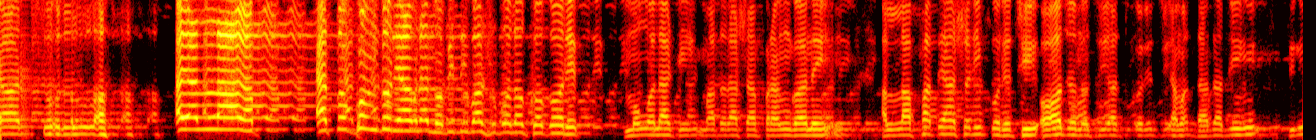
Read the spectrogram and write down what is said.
يا رسول الله اي الله এতক্ষণ ধরে আমরা নবী দিবস উপলক্ষ করে মঙ্গলাটি মাদ্রাসা প্রাঙ্গণে আল্লাহ ফাতেহা শরীফ করেছি অজনসিয়াত করেছি, আমার দাদাজি তিনি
